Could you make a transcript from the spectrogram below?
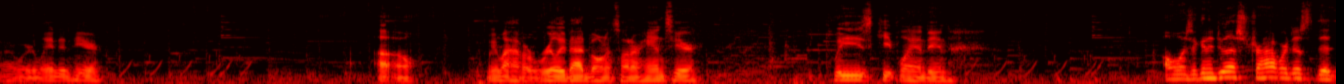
Alright, we're landing here. Uh-oh. We might have a really bad bonus on our hands here. Please keep landing. Oh, is it going to do that strat where it does the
